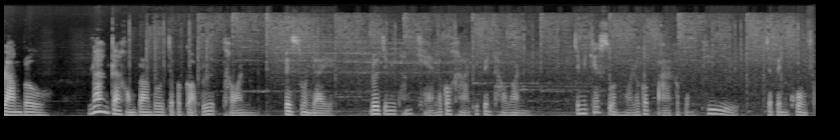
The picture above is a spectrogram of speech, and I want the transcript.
บรามโบร่างกายของบรามโบจะประกอบด้วยทวารเป็นส่วนใหญ่ โดยจะมีทั้งแขนแล้วก็ขาที่เป็นทวารจะมีแค่ส่วนหัวแล้วก็ปากครับผมที่จะเป็นโคมไฟ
